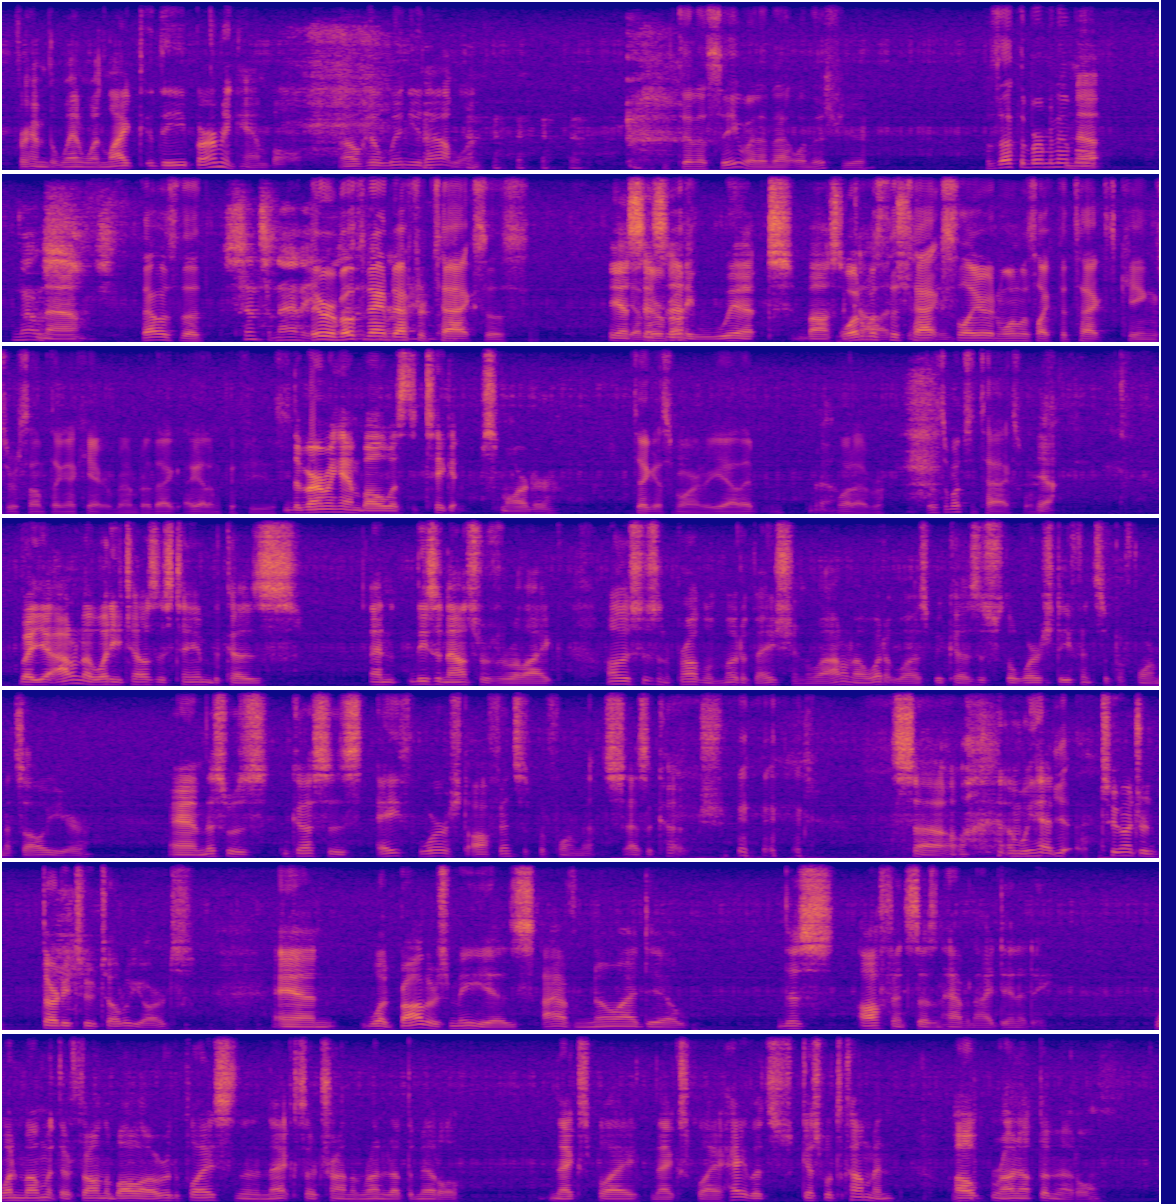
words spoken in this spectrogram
for him to win one, like the Birmingham Bowl. Oh, he'll win you that one. Tennessee winning that one this year. Was that the Birmingham Bowl? no, No, no. That was the. Cincinnati. They were both named after Birmingham. taxes. Yeah, they were Cincinnati both- whipped Boston. One was the tax didn't slayer, and one was like the tax kings or something. I can't remember. That I got them confused. The Birmingham Bowl was the ticket smarter. Take it smarter. Yeah, they. Yeah. Whatever. There's a bunch of tax ones. Yeah. But yeah, I don't know what he tells his team because, and these announcers were like, "Oh, this isn't a problem of motivation." Well, I don't know what it was because this was the worst defensive performance all year, and this was Gus's eighth worst offensive performance as a coach. so we had Yeah. 232 total yards, and what bothers me is I have no idea. This offense doesn't have an identity. One moment they're throwing the ball all over the place, and then the next they're trying to run it up the middle. Next play, next play. Hey, let's guess what's coming. Oh, run up the middle.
